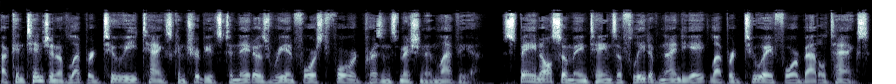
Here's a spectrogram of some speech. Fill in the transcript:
a contingent of Leopard 2E tanks contributes to NATO's reinforced forward presence mission in Latvia. Spain also maintains a fleet of 98 Leopard 2A4 battle tanks,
